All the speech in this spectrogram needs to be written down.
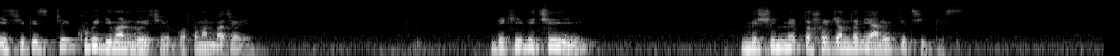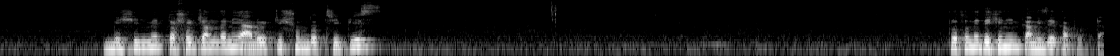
এই থ্রি পিসটির খুবই ডিমান্ড রয়েছে বর্তমান বাজারে। দেখিয়ে দিচ্ছি মেশিন মেড তসর জামদানি আরও একটি three piece machine made tussar Jamdani আরও একটি সুন্দর থ্রি পিস প্রথমে দেখে নিন কামিজের কাপড়টা।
